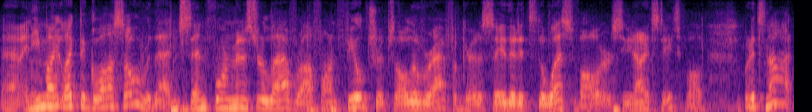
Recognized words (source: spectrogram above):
Uh, and he might like to gloss over that and send Foreign Minister Lavrov on field trips all over Africa to say that it's the West's fault or it's the United States' fault, but it's not.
